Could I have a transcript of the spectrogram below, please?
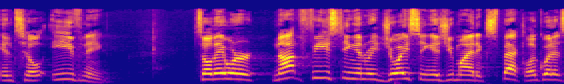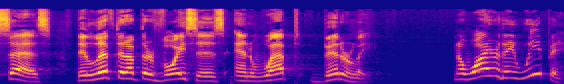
until evening. So they were not feasting and rejoicing as you might expect. Look what it says. They lifted up their voices and wept bitterly. Now, why are they weeping?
